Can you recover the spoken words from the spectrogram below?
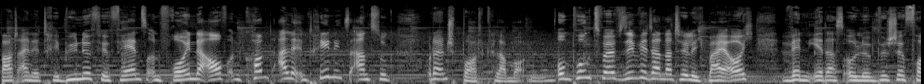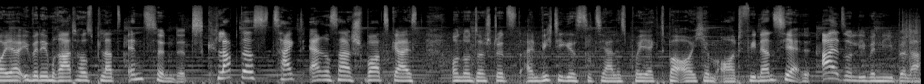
baut eine Tribüne für Fans und Freunde auf und kommt alle in Trainingsanzug oder in Sportklamotten. Um Punkt 12 sind wir dann natürlich bei euch, wenn ihr das olympische Feuer über dem Rathausplatz entzündet. Klappt das, zeigt RSH Sportsgeist und unterstützt ein wichtiges soziales Projekt bei euch im Ort finanziell. Also, liebe Nibeler,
